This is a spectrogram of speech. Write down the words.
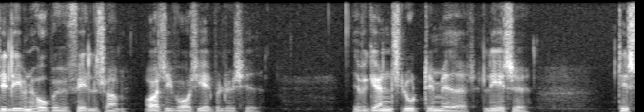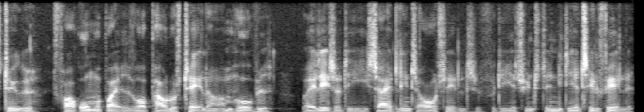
Det levende håb er vi fælles om, også i vores hjælpeløshed. Jeg vil gerne slutte det med at læse det stykke fra Romerbrevet, hvor Paulus taler om håbet, og jeg læser det i Seidlins oversættelse, fordi jeg synes, den i det her tilfælde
